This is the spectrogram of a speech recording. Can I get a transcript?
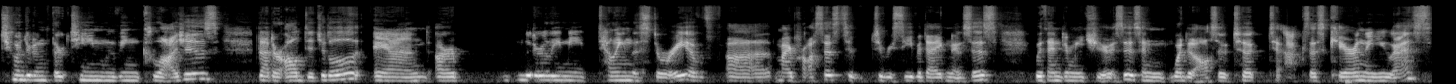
213 moving collages that are all digital and are literally me telling the story of uh, my process to, to receive a diagnosis with endometriosis and what it also took to access care in the US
